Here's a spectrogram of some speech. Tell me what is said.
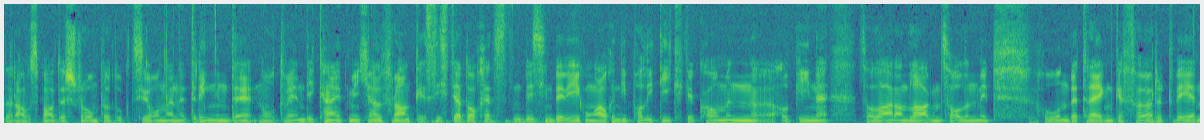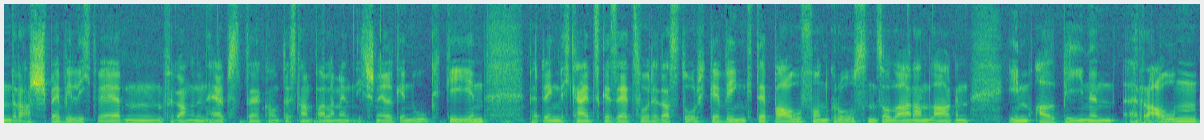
der Ausbau der Stromproduktion eine dringende Notwendigkeit. Michael Frank, es ist ja doch jetzt ein bisschen Bewegung auch in die Politik gekommen. Alpine Solaranlagen sollen mit hohen Beträgen gefördert werden, rasch bewilligt werden. Im vergangenen Herbst äh, konnte es am Parlament nicht schnell genug gehen. Per Dringlichkeitsgesetz wurde das durchgewinkt, der Bau von großen Solaranlagen im alpinen Raum.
